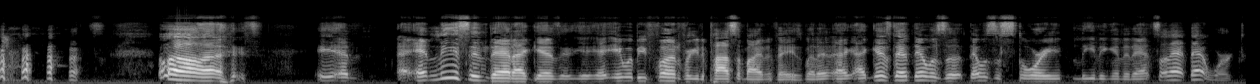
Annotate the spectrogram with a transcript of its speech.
well, uh, it's- yeah, at least in that, I guess it, it would be fun for you to pass somebody in the face. But I, I guess that there was a there was a story leading into that, so that that worked.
